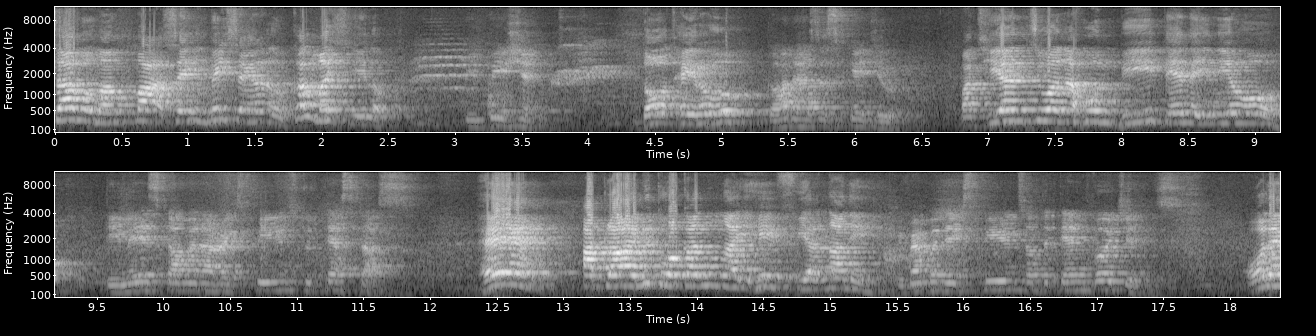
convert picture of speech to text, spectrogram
cha mo mang pa se in be se lo kal mai si lo Be patient. do thei ro God has a schedule. pathian chuan a hun bi te nei ni o Delays come in our experience to test us. heng apply mi tu kan ngai he fia na ni Remember the experience of the ten virgins. ole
